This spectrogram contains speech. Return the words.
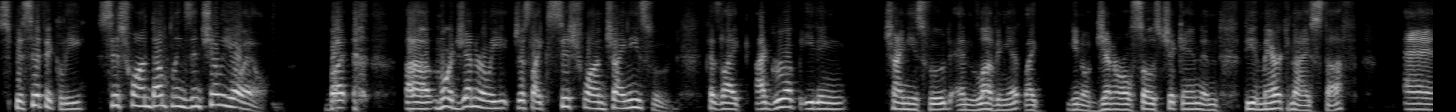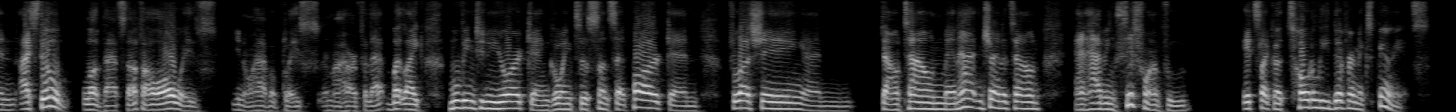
specifically sichuan dumplings and chili oil but uh, more generally just like Sichuan Chinese food. Because like I grew up eating Chinese food and loving it, like you know General Tso's chicken and the Americanized stuff. And I still love that stuff. I'll always, you know, have a place in my heart for that. But like moving to New York and going to Sunset Park and Flushing and downtown Manhattan, Chinatown, and having Sichuan food, it's like a totally different experience.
